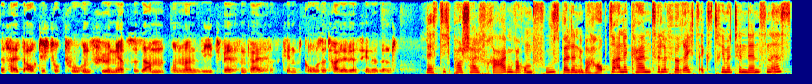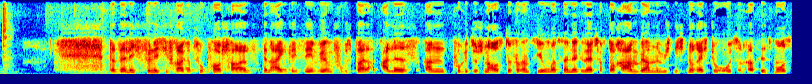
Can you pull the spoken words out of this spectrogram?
Das heißt, auch die Strukturen führen ja zusammen und man sieht, wessen Geisteskind große Teile der Szene sind. Lässt sich pauschal fragen, warum Fußball denn überhaupt so eine Keimzelle für rechtsextreme Tendenzen ist? Tatsächlich finde ich die Frage zu pauschal, denn eigentlich sehen wir im Fußball alles an politischen Ausdifferenzierung, was wir in der Gesellschaft auch haben. Wir haben nämlich nicht nur rechte Hols und Rassismus,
